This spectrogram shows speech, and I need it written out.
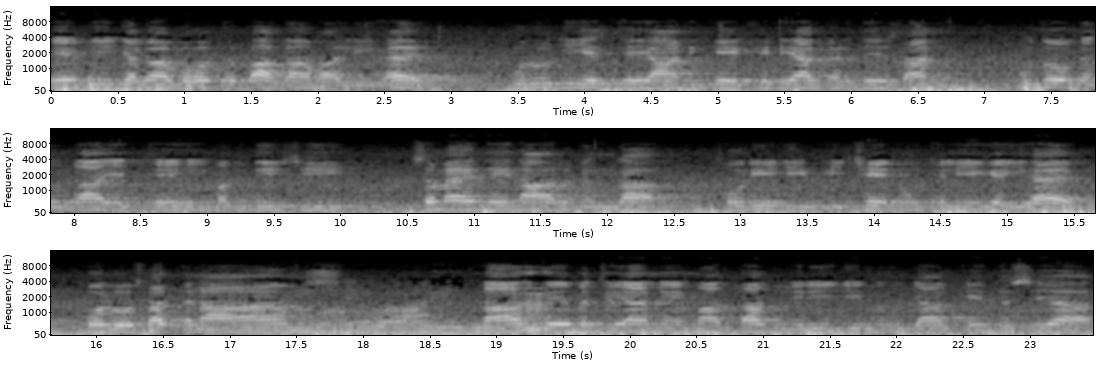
ਇਹ ਵੀ ਜਗ੍ਹਾ ਬਹੁਤ ਭਾਗਾਂ ਵਾਲੀ ਹੈ। ਗੁਰੂ ਜੀ ਇੱਥੇ ਆਣ ਕੇ ਖੇਡਿਆ ਕਰਦੇ ਸਨ। ਉਦੋਂ ਗੰਗਾ ਇੱਥੇ ਹੀ ਵਗਦੀ ਸੀ। ਸਮੇਂ ਦੇ ਨਾਲ ਗੰਗਾ ਥੋੜੀ ਜੀ ਪਿੱਛੇ ਨੂੰ ਚਲੀ ਗਈ ਹੈ। ਬੋਲੋ, ਸਤਨਾਮ। ਨਾਲ ਦੇ ਬੱਚਿਆਂ ਨੇ ਮਾਤਾ ਗੁਜਰੀ ਜੀ ਨੂੰ ਜਾ ਕੇ ਦੱਸਿਆ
